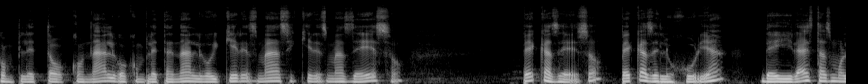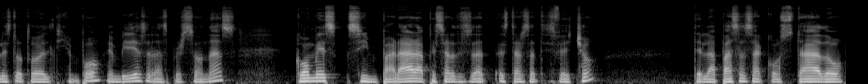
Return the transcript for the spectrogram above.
completo con algo, completa en algo y quieres más y quieres más de eso. Pecas de eso, pecas de lujuria, de ira, estás molesto todo el tiempo, envidias a las personas, comes sin parar a pesar de estar satisfecho, te la pasas acostado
